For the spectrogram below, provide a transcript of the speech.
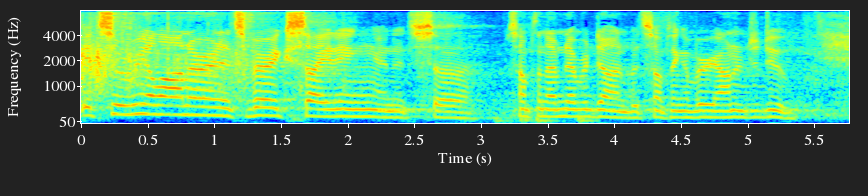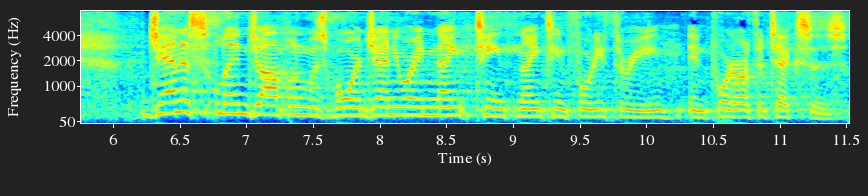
It's a real honor and it's very exciting and it's uh, something I've never done, but something I'm very honored to do. Janis Lynn Joplin was born January 19th, 1943, in Port Arthur, Texas.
